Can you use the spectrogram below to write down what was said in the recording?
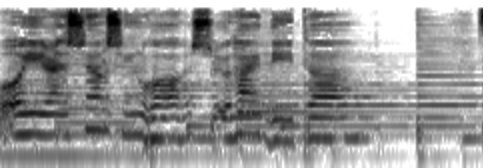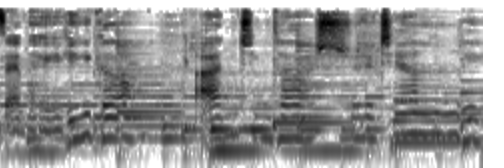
我依然相信我是爱你的。在每一个安静的时间里，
